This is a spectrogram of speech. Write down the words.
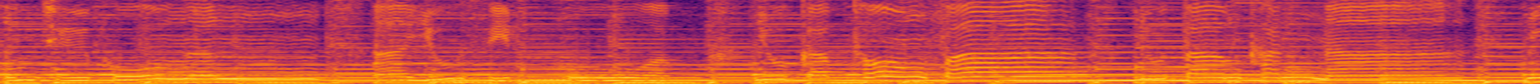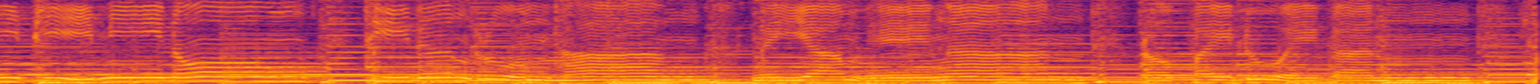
ผมชื่อโพเงิน อายุสิบขวบ อยู่กับท้องฟ้า อยู่ตามคันนา มีพี่มีน้อง ที่เดินร่วมทาง ในยามแห่งาน ด้วยกัน ส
